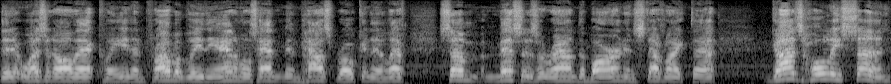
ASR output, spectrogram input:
that it wasn't all that clean, and probably the animals hadn't been housebroken and left some messes around the barn and stuff like that. God's holy son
